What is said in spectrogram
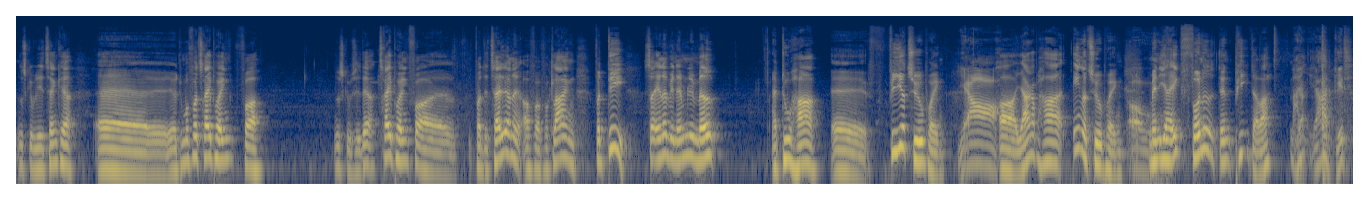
Nu skal vi lige tænke her. Ja, du må få tre point for... Nu skal vi se der. Tre point for, uh, for detaljerne og for forklaringen, fordi så ender vi nemlig med, at du har uh, 24 point. Ja! Og Jakob har 21 point. Oh. Men I har ikke fundet den pi, der var. Nej, Jeg, jeg har et gæt.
